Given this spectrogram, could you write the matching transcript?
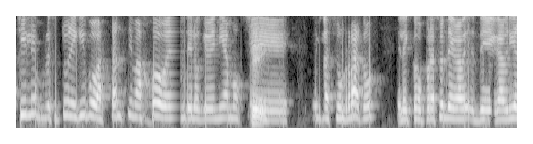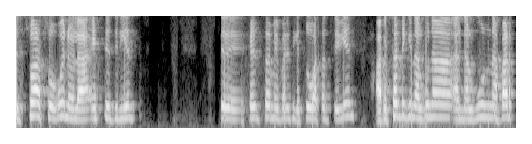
Chile presentó un equipo bastante más joven de lo que veníamos sí. hace un rato. La incorporación de, de Gabriel Suazo, bueno, la, este tridente de defensa me parece que estuvo bastante bien, a pesar de que en alguna, en alguna parte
